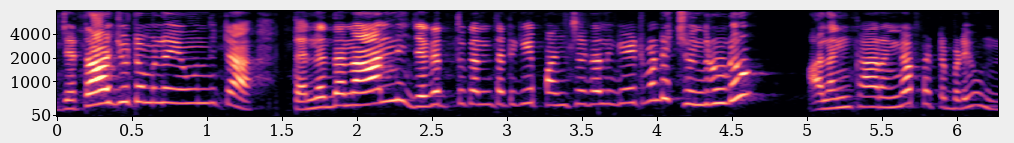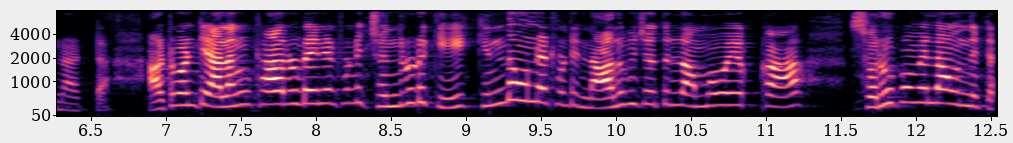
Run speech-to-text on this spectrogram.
జటాజుటములో ఏముందిట? తెల్లదనాన్ని జగత్తుకంతటికి పంచగలిగేటువంటి చంద్రుడు అలంకారంగా పెట్టబడి ఉన్నట్ట అటువంటి అలంకారుడైనటువంటి చంద్రుడికి కింద ఉన్నటువంటి నాలుగు చేతుల్లో అమ్మవ యొక్క స్వరూపం ఎలా ఉందిట?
